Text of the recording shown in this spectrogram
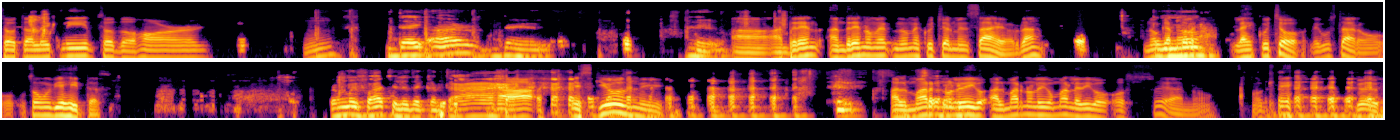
Total eclipse of the heart. ¿Mm? They are the, the- Ah, Andrés, Andrés no me, no me escuchó el mensaje, ¿verdad? No ¿Cómo cantó, no? las, las escuchó, le gustaron, son muy viejitas. Son muy fáciles de cantar. Ah, excuse me. Al mar no le digo, al mar no le digo mar, le digo océano. Ok, good,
